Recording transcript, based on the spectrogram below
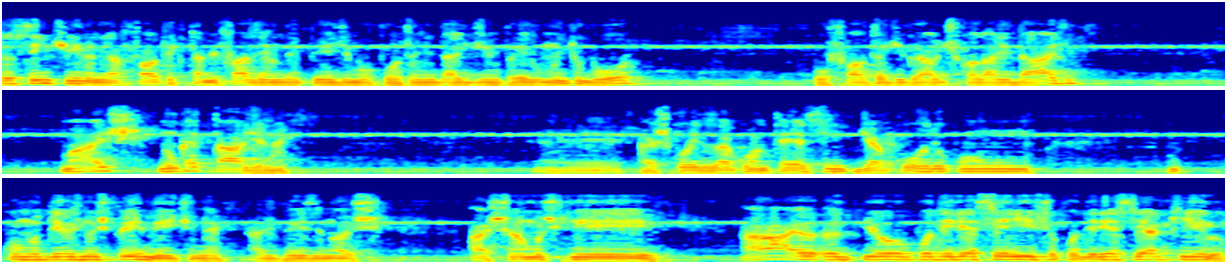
estou sentindo? A falta que está me fazendo, né? Perdi uma oportunidade de emprego muito boa por falta de grau de escolaridade, mas nunca é tarde, né? É, as coisas acontecem de acordo com como Deus nos permite, né? Às vezes nós achamos que, ah, eu, eu poderia ser isso, eu poderia ser aquilo.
